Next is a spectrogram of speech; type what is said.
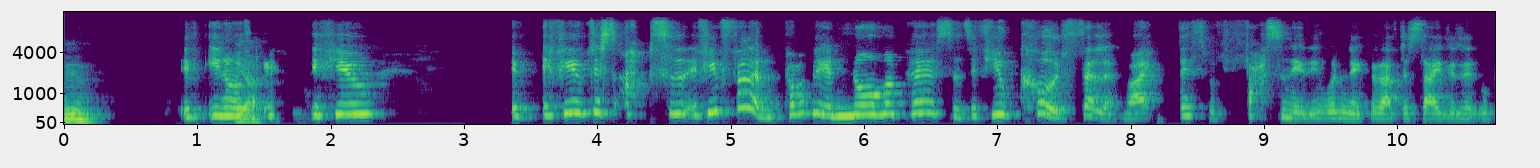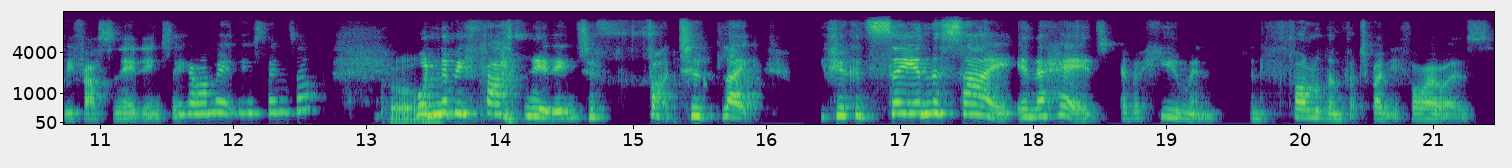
Mm. If you know, yeah. if, if you if, if you just absolutely if you film probably a normal person's if you could film right this would be fascinating wouldn't it because i've decided it would be fascinating see how i make these things up wouldn't it be fascinating to to like if you could see in the sight in the head of a human and follow them for 24 hours.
